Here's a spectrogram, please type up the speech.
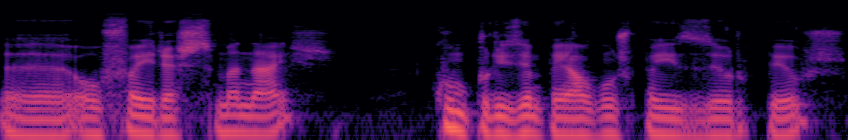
uh, ou feiras semanais, como por exemplo em alguns países europeus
